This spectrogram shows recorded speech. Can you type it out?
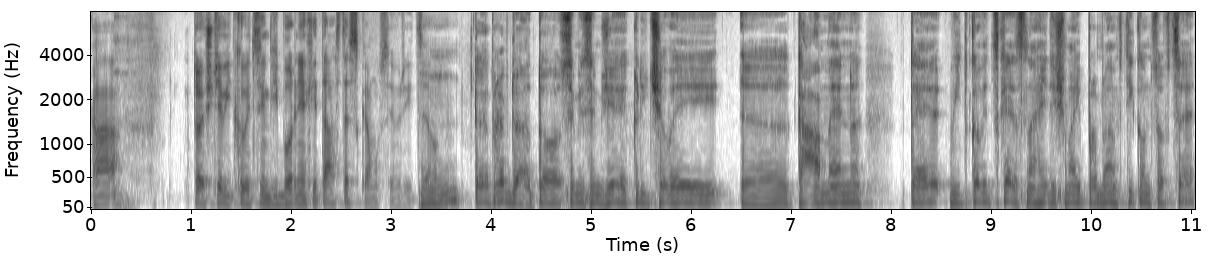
A to ještě Vítkovicím výborně chytá stezka, musím říct. Jo? Mm, to je pravda. To si myslím, že je klíčový e, kámen té Vítkovické snahy, když mají problém v té koncovce,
